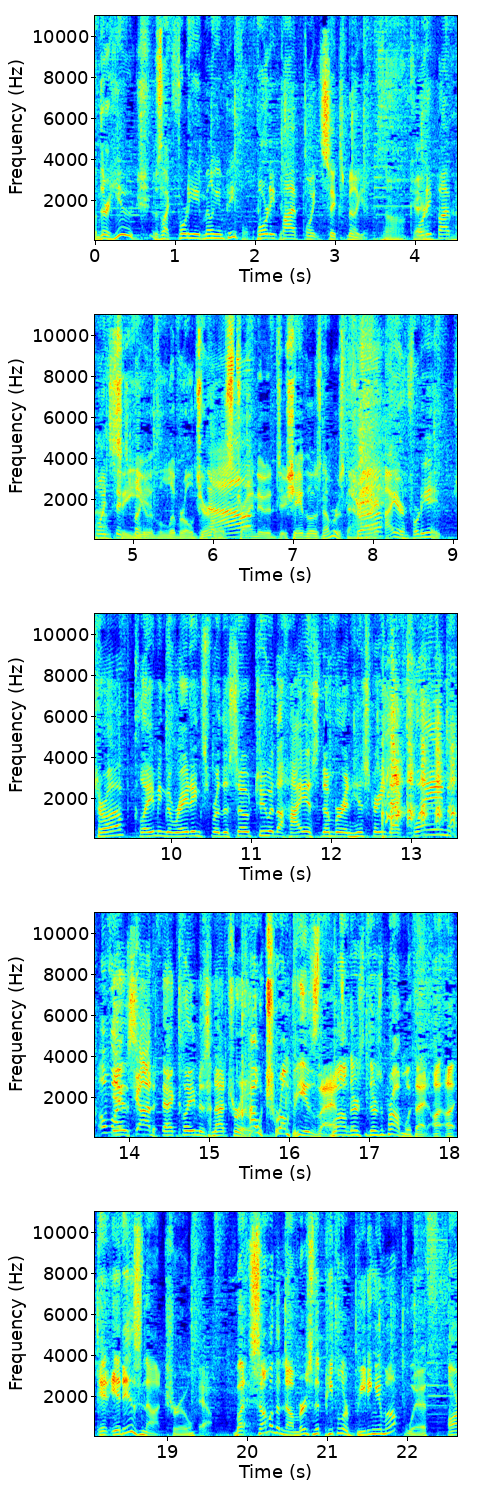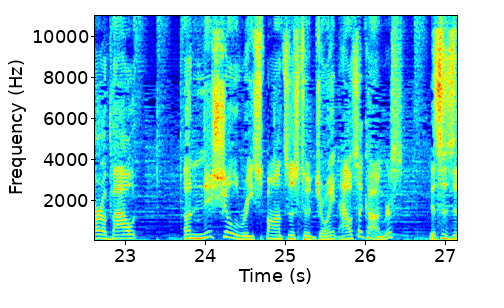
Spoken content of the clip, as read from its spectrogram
They're huge. There's like 48 million people. 45.6 million. Oh, okay. 45.6 See you, the liberal journalist, Now- trying to, to shave those numbers down. Trump- I, I heard 48. Trump claiming the ratings for the SOTU are the highest number in history. That claim Oh my is God. that claim is not true. How Trumpy is that? Well, there's there's a problem with that. Uh, uh, it, it is not true. Yeah. But some of the numbers that people are beating him up with are about initial responses to joint House of Congress. This is a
